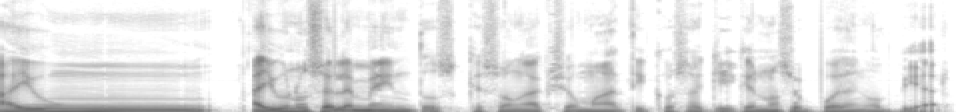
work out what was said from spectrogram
hay, un, hay unos elementos que son axiomáticos aquí que no se pueden obviar.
